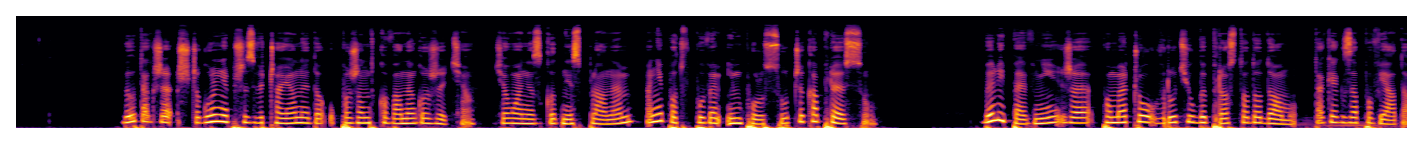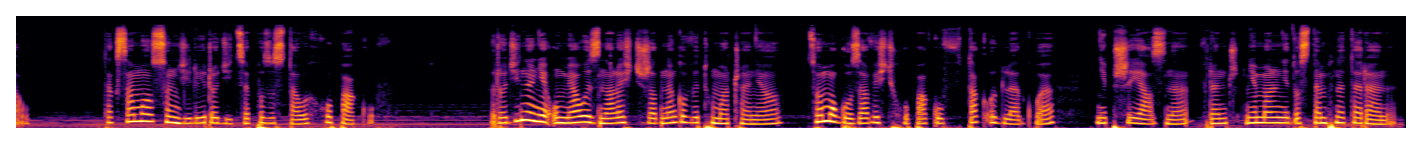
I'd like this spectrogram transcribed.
Był także szczególnie przyzwyczajony do uporządkowanego życia, działania zgodnie z planem, a nie pod wpływem impulsu czy kaprysu. Byli pewni, że po meczu wróciłby prosto do domu, tak jak zapowiadał. Tak samo sądzili rodzice pozostałych chłopaków. Rodziny nie umiały znaleźć żadnego wytłumaczenia, co mogło zawieść chłopaków w tak odległe, nieprzyjazne, wręcz niemal niedostępne tereny.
